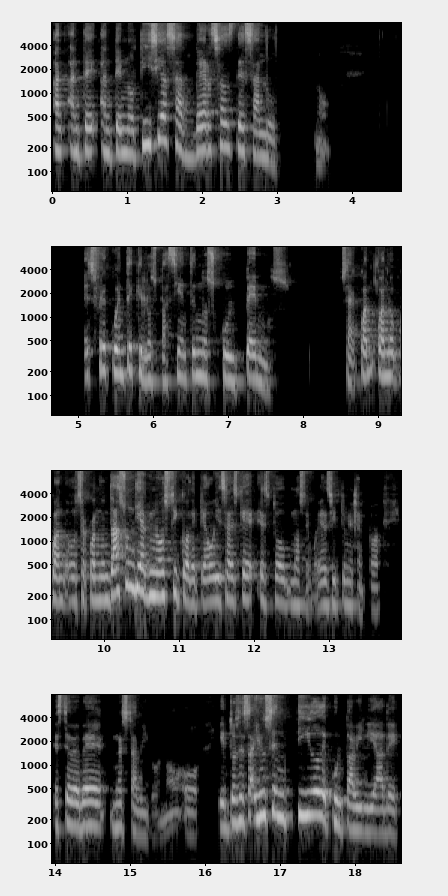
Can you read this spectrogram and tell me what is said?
ante, ante noticias adversas de salud, ¿no? Es frecuente que los pacientes nos culpemos sea, cuando, cuando, o sea, cuando das un diagnóstico de que, oye, sabes que esto, no sé, voy a decirte un ejemplo, este bebé no está vivo, ¿no? y entonces hay un sentido de culpabilidad de,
